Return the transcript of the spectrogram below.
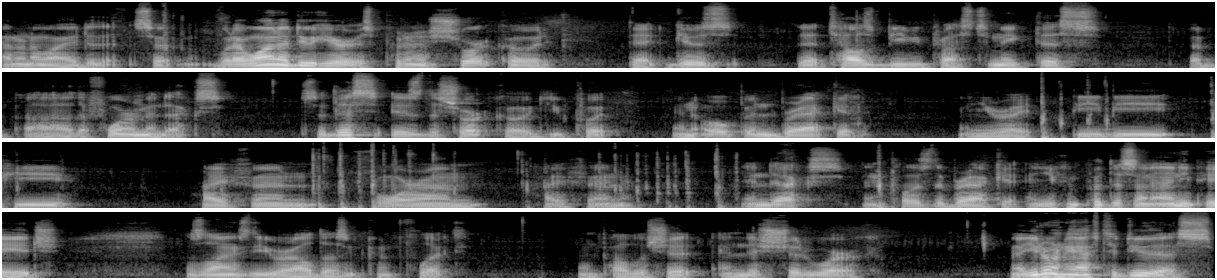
I don't know why I did that. So what I want to do here is put in a short code that gives that tells bbpress to make this uh, uh, the forum index. So this is the short code. You put an open bracket and you write bbp hyphen forum hyphen index and close the bracket. And you can put this on any page as long as the URL doesn't conflict and publish it and this should work. Now you don't have to do this.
